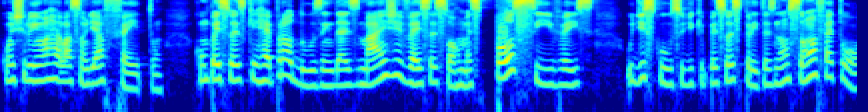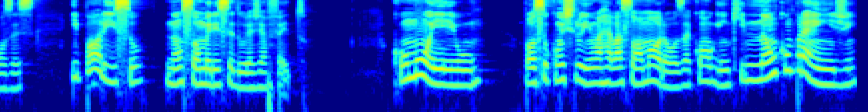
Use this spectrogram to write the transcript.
construir uma relação de afeto com pessoas que reproduzem das mais diversas formas possíveis? O discurso de que pessoas pretas não são afetuosas e, por isso, não são merecedoras de afeto. Como eu posso construir uma relação amorosa com alguém que não compreende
